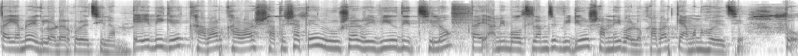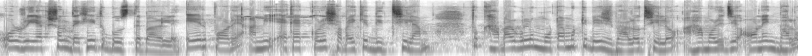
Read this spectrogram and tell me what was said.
তাই আমরা এগুলো অর্ডার করেছিলাম। এইদিকে খাবার খাওয়ার সাথে সাথে রুষার রিভিউ দিচ্ছিল, তাই আমি বলছিলাম যে, ভিডিওর সামনেই বলো, খাবার কেমন হয়েছে? তো ওর রিয়াকশন দেখেই তো বুঝতে পারলে। এরপরে আমি এক এক করে সবাইকে দিচ্ছিলাম। তো খাবারগুলো মোটামুটি বেশ ভালো ছিল। আহামরি যে অনেক ভালো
